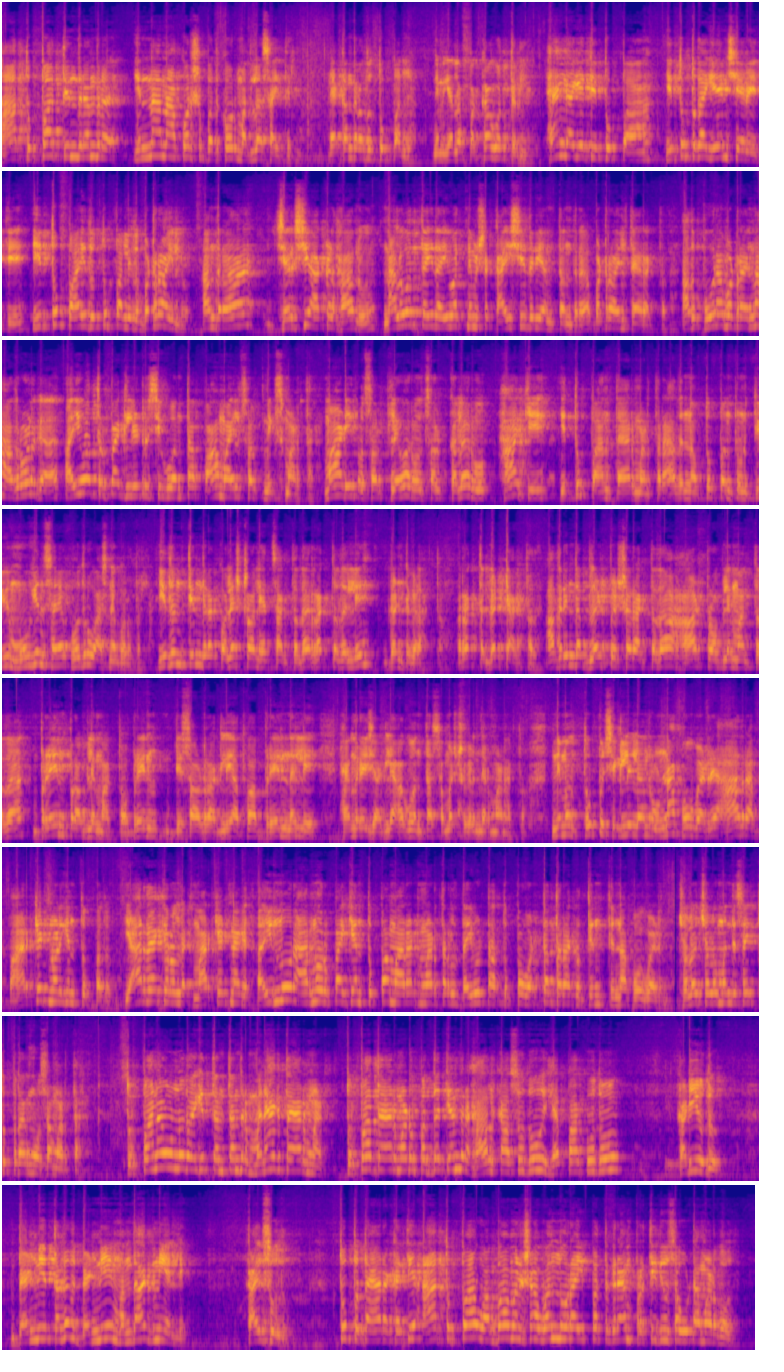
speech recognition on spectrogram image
ಆ ತುಪ್ಪ ತಿಂದ್ರಿ ಅಂದ್ರೆ ಇನ್ನ ನಾಲ್ಕು ವರ್ಷ ಬದುಕೋರು ಮೊದ್ಲ ಸಾಯ್ತಿರಿ. ಯಾಕಂದ್ರೆ ಅದು ತುಪ್ಪ ಅಲ್ಲ. ನಿಮ್ಗೆಲ್ಲ ಪಕ್ಕ ಗೊತ್ತಿರಲಿ. ಹೆಂಗಾಗೈತಿ ತುಪ್ಪ? ಈ ತುಪ್ಪದಾಗ ಏನ್ ಶೇರ್ ಐತಿ? ಈ ತುಪ್ಪ, ಇದು ತುಪ್ಪ ಅಲ್ಲ, ಇದು ಬಟರ್ ಆಯಿಲ್ ಅಂದ್ರ ಜರ್ಸಿ ಆಕಳ ಹಾಲು ನಲವತ್ತೈದು ಐವತ್ ನಿಮಿಷ ಕಾಯಿಸಿದ್ರಿ ಅಂತಂದ್ರ ಬಟರ್ ಆಯಿಲ್ ತಯಾರಾಗ್ತದ. ಅದು ಪೂರಾ ಬಟರ್ ಆಯಿಲ್ನ ಅದ್ರೊಳಗ ಐವತ್ತು ರೂಪಾಯಿ ಲೀಟರ್ ಸಿಗುವಂತ ಪಾಮ್ ಆಯಿಲ್ ಸ್ವಲ್ಪ ಮಿಕ್ಸ್ ಮಾಡ್ತಾರೆ. ಮಾಡಿ ಸ್ವಲ್ಪ ಫ್ಲೇವರ್ ಸ್ವಲ್ಪ ಕಲರು ಹಾಕಿ ಈ ತುಪ್ಪ ಅಂತ ತಯಾರು ಮಾಡ್ತಾರ. ಅದನ್ನ ನಾವು ತುಪ್ಪ ಅಂತ ಉಣ್ತೀವಿ. ಮೂಗಿನ ಸಮಯಕ್ಕೆ ಹೋದ್ರೂ ವಾಸನೆ ಬರೋದಿಲ್ಲ. ಇದನ್ನ ತಿಂದ್ರೆ ಕೊಲೆಸ್ಟ್ರಾಲ್ ಹೆಚ್ಚಾಗ್ತದ, ರಕ್ತದಲ್ಲಿ ಗಂಟುಗಳಾಗ್ತಾವ. ರಕ್ತ ಗಟ್ಟಿ ಆಗ್ತದ. ಅದರಿಂದ ಬ್ಲಡ್ ಪ್ರೆಷರ್ ಆಗ್ತದ ಹಾರ್ಟ್ ಪ್ರಾಬ್ಲಮ್ ಆಗ್ತದ ಬ್ರೈನ್ ಪ್ರಾಬ್ಲಮ್ ಆಗ್ತಾವ. ಬ್ರೈನ್ ಡಿಸಾರ್ಡರ್ ಆಗಲಿ ಅಥವಾ ಬ್ರೈನ್ನಲ್ಲಿ ಹ್ಯಾಮರೇಜ್ ಆಗಲಿ ಆಗುವಂತ ಸಮಸ್ಯೆಗಳ ನಿರ್ಮಾಣ ಆಗ್ತಾವ. ನಿಮಗೆ ತುಪ್ಪ ಸಿಗ್ಲಿಲ್ಲ ಅಂದ್ರೆ ಉಣ್ಣಾಕ್ ಹೋಗ್ಬೇಡ್ರಿ, ಆದ್ರೆ ಮಾರ್ಕೆಟ್ನೊಳಗಿನ ತುಪ್ಪ ಅದು. ಯಾರು ಹಾಕಿರೋಲ್ದ ಮಾರ್ಕೆಟ್ನಾಗ ಐನೂರು ಆರ್ನೂರು ರೂಪಾಯಿಗೆ ಏನು ತುಪ್ಪ ಮಾರಾಟ ಮಾಡ್ತಾರಲ್ಲ, ದಯವಿಟ್ಟು ಆ ತುಪ್ಪ ಒಟ್ಟ ತರಕ ತಿನ್ ತಿನ್ನಕ್ಕೆ ಹೋಗ್ಬೇಡ್ರಿ. ಚಲೋ ಚಲೋ ಮಂದಿ ಸಹಿತ ತುಪ್ಪದಾಗ ಮೋಸ ಮಾಡ್ತಾರ. ತುಪ್ಪನ ಉಣ್ಣೋದಾಗಿತ್ತಂತಂದ್ರೆ ಮನ್ಯಾಗ ತಯಾರು ಮಾಡಿ. ತುಪ್ಪ ತಯಾರು ಮಾಡೋ ಪದ್ಧತಿ ಅಂದ್ರೆ ಹಾಲು ಕಾಸುದು, ಹೆಪ್ಪ ಹಾಕುವುದು ಕಡಿಯುವುದು ಬೆಣ್ಣೆ ತೆಗೆದು ಬೆಣ್ಣೆ ಮಂದಾಗ್ನಿಯಲ್ಲಿ ಕಾಯಿಸೋದು. ತುಪ್ಪ ತಯಾರಾಕತಿ. ಆ ತುಪ್ಪ ಒಬ್ಬ ಮನುಷ್ಯ ಒಂದು ನೂರ ಇಪ್ಪತ್ತು ಗ್ರಾಮ್ ಪ್ರತಿ ದಿವಸ ಊಟ ಮಾಡ್ಬೋದು.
